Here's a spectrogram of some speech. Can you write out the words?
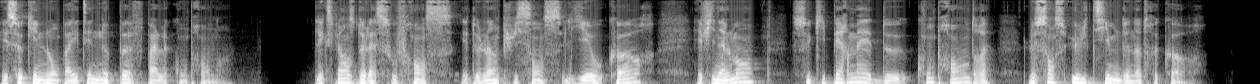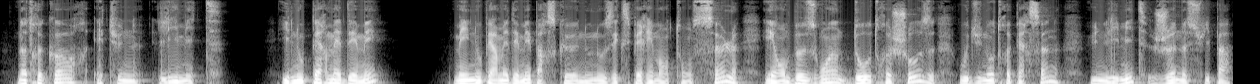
et ceux qui ne l'ont pas été ne peuvent pas le comprendre. L'expérience de la souffrance et de l'impuissance liée au corps est finalement ce qui permet de comprendre le sens ultime de notre corps. Notre corps est une limite. Il nous permet d'aimer, mais il nous permet d'aimer parce que nous nous expérimentons seuls et en besoin d'autre chose ou d'une autre personne, une limite, je ne suis pas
